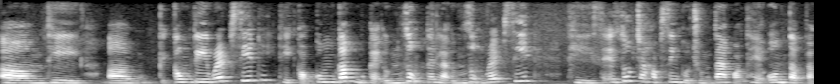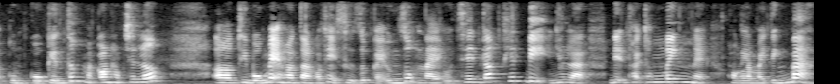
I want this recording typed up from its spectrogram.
Um, thì um, cái công ty Repseed thì có cung cấp một cái ứng dụng tên là ứng dụng Repseed thì sẽ giúp cho học sinh của chúng ta có thể ôn tập và củng cố kiến thức mà con học trên lớp uh, thì bố mẹ hoàn toàn có thể sử dụng cái ứng dụng này ở trên các thiết bị như là điện thoại thông minh này hoặc là máy tính bảng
